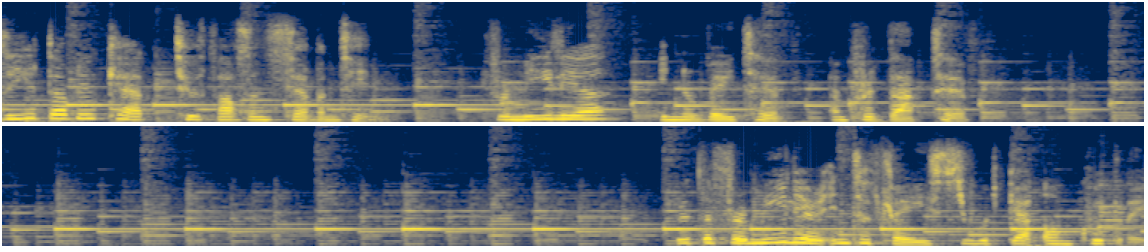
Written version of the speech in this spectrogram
ZWCAD 2017 Familiar, innovative, and productive. With the familiar interface, you would get on quickly.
